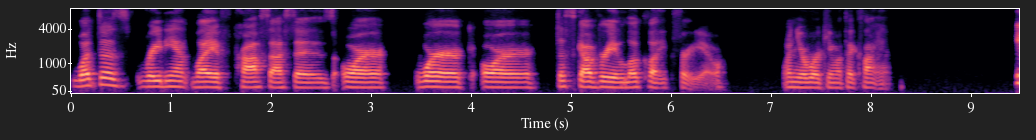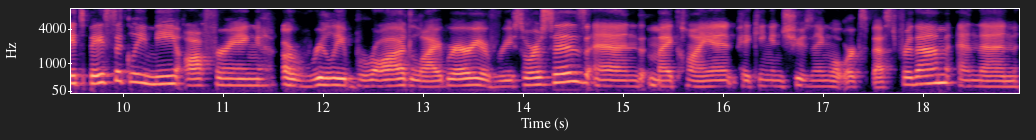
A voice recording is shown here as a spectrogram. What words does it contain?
what does radiant life processes or work or discovery look like for you when you're working with a client? It's basically me offering a really broad library of resources and my client picking and choosing what works best for them. And then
